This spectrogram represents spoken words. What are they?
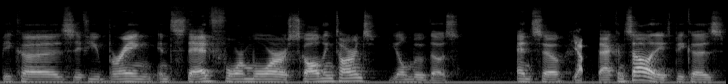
because if you bring instead four more Scalding Tarns, you'll move those. And so Yep. that consolidates because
